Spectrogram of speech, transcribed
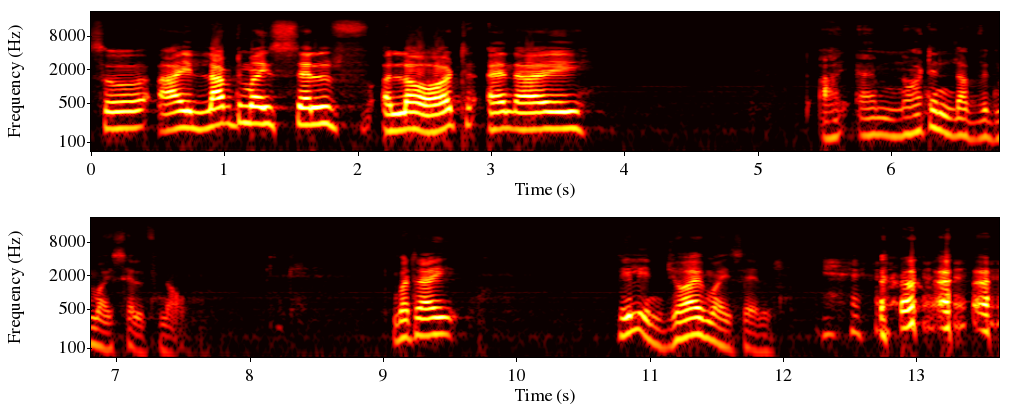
So I loved myself a lot and I I am not in love with myself now. Okay. But I really enjoy myself.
